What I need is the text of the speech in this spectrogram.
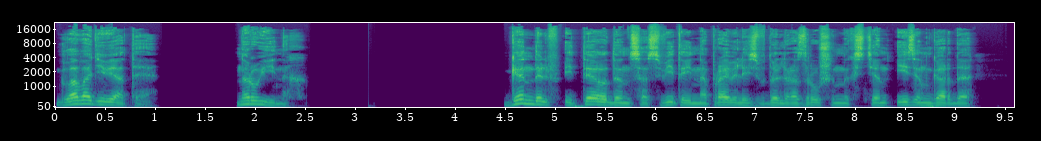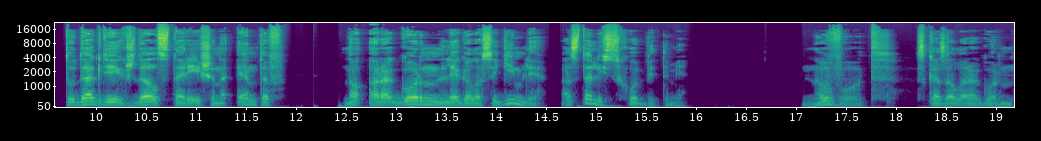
Глава девятая. На руинах. Гэндальф и Теоден со свитой направились вдоль разрушенных стен Изенгарда, туда, где их ждал старейшина Энтов, но Арагорн, Леголас и Гимли остались с хоббитами. «Ну вот», — сказал Арагорн,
